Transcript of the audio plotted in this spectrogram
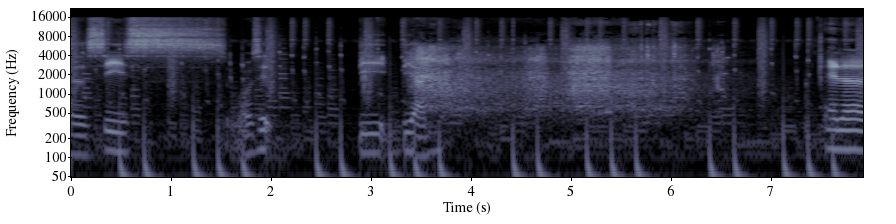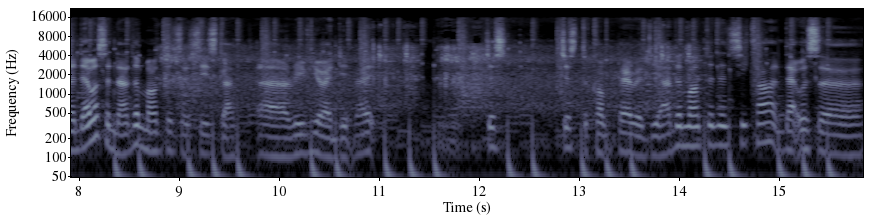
uh, seas. What was it? And uh, there was another mountains and seas got, uh, review I did, right? Just just to compare with the other mountain and sea car. That was uh,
